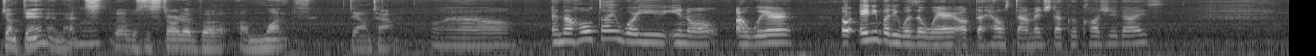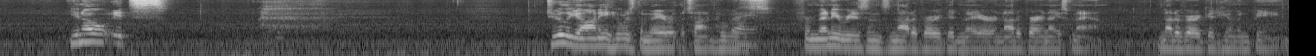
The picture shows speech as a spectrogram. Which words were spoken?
jumped in, and that's mm-hmm. that was the start of a, a month downtown. Wow. And the whole time were you, you know, aware or anybody was aware of the health damage that could cause you guys? You know, it's Giuliani, who was the mayor at the time, who was, for many reasons, not a very good mayor, not a very nice man, not a very good human being,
